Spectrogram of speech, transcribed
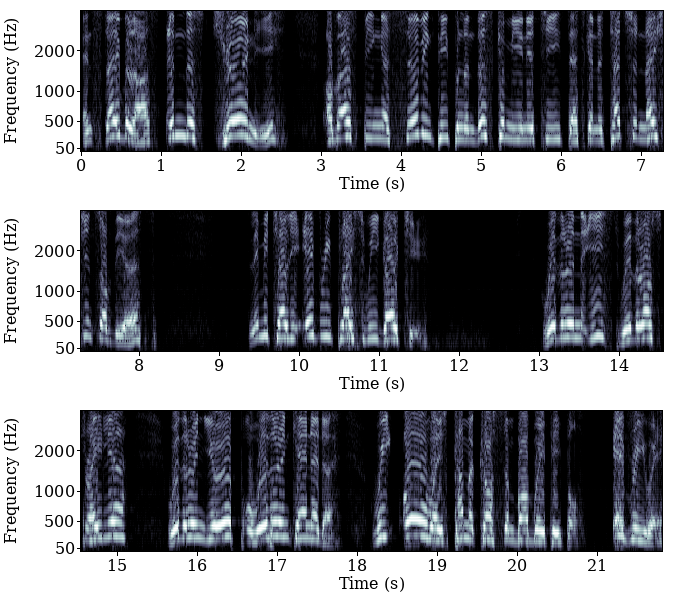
and stabilize in this journey of us being a serving people in this community that's going to touch the nations of the earth. Let me tell you, every place we go to, whether in the East, whether Australia, whether in Europe, or whether in Canada, we always come across Zimbabwe people everywhere.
